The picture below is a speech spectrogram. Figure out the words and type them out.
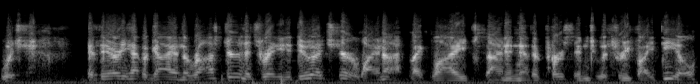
Which, if they already have a guy on the roster that's ready to do it, sure, why not? Like, why sign another person to a three fight deal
